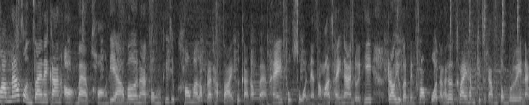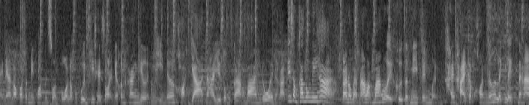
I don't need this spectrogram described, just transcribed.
ความน่าสนใจในการออกแบบของ d i a b e r นะตรงที่จิ๊บเข้ามาแล้วประทับใจคือการออกแบบให้ทุกส่วนเนี่ยสามารถใช้งานโดยที่เราอยู่กันเป็นครอบครัว แต่ถ้าเกิดใครทำกิจกรรมตรงบริเวณไหนเนี่ยเราก็จะมีความเป็นส่วนตัวแล้วก็พื้นที่ใช้สอยเนี่ยค่อนข้างเยอะมี inner courtyard นะคะอยู่ตรงกลางบ้านด้วยนะคะที่สำคัญตรงนี้ค่ะ การออกแบบน่ารักมากเลย คือจะมีเป็นเหมือนคล้ายๆ กับคอร์เนอร์เล็กๆนะคะ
